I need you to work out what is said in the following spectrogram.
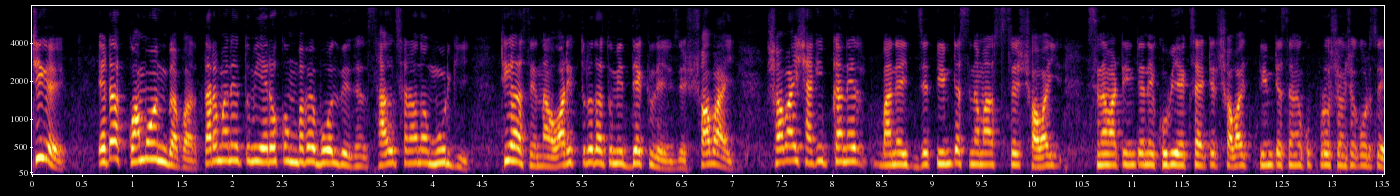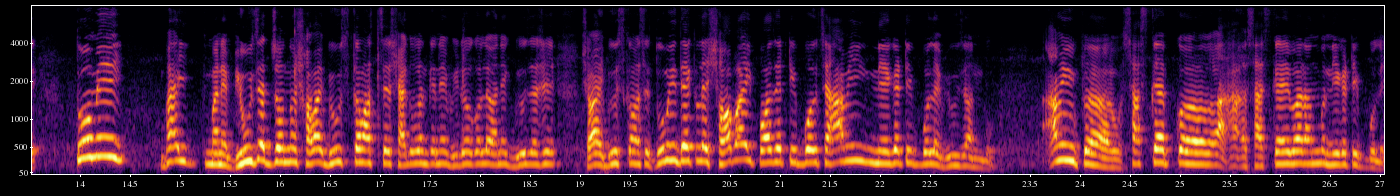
ঠিক আছে? এটা কমন ব্যাপার। তার মানে তুমি এরকমভাবে বলবে যে সাল ছাড়ানো মুরগি। ঠিক আছে? না, অরিত্রতা তুমি দেখলে যে সবাই সবাই শাকিব খানের মানে যে তিনটে সিনেমা আসছে, সবাই সিনেমা তিনটে নিয়ে খুবই এক্সাইটেড সবাই তিনটে সিনেমা খুব প্রশংসা করছে। তুমি ভাই মানে ভিউজের জন্য সবাই ভিউজ কামাচ্ছে শাকিব খানকে নিয়ে ভিডিও করলে অনেক ভিউজ আসে, সবাই ভিউজ কামাচ্ছে। তুমি দেখলে সবাই পজিটিভ বলছে, আমি নেগেটিভ বলে ভিউজ আনব। আমি সাবস্ক্রাইব সাবস্ক্রাইবার আনব নেগেটিভ বলে।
